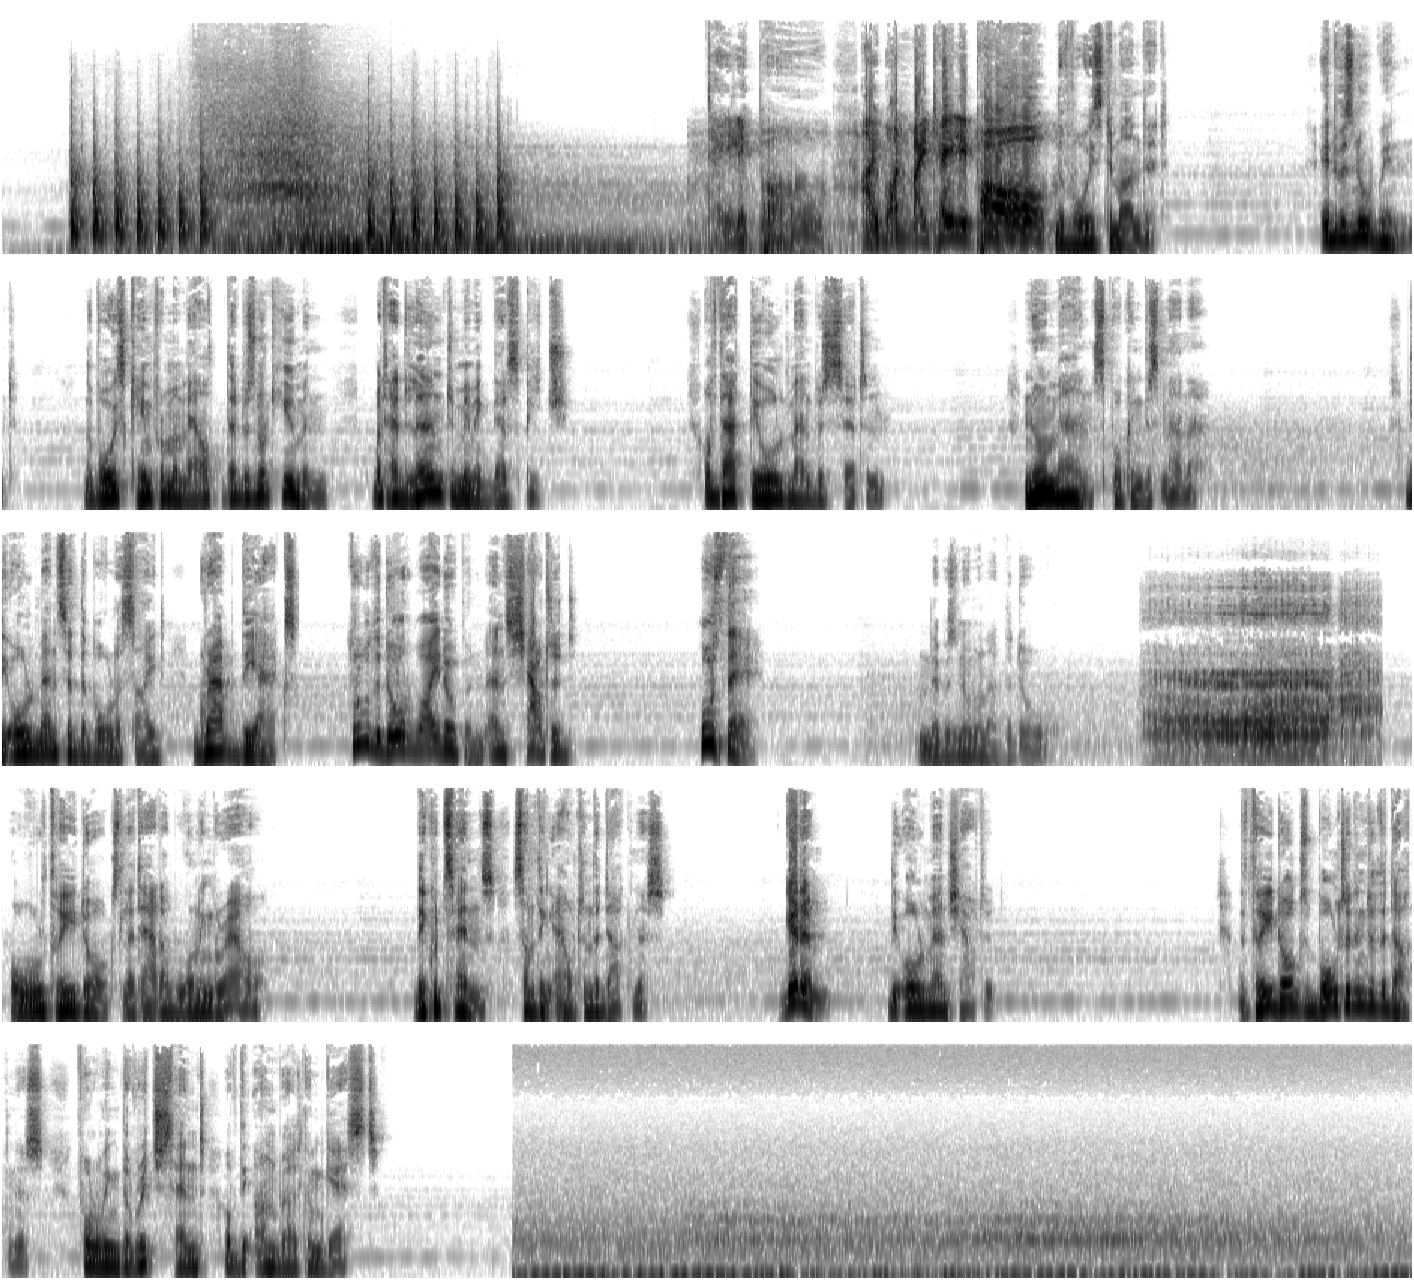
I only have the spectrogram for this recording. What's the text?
Tailypo! I want my Tailypo! The voice demanded. It was no wind. The voice came from a mouth that was not human, but had learned to mimic their speech. Of that the old man was certain. No man spoke in this manner. The old man set the bowl aside, grabbed the axe, threw the door wide open, and shouted, Who's there? There was no one at the door. All three dogs let out a warning growl. They could sense something out in the darkness. Get him! The old man shouted. The three dogs bolted into the darkness, following the rich scent of the unwelcome guest.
